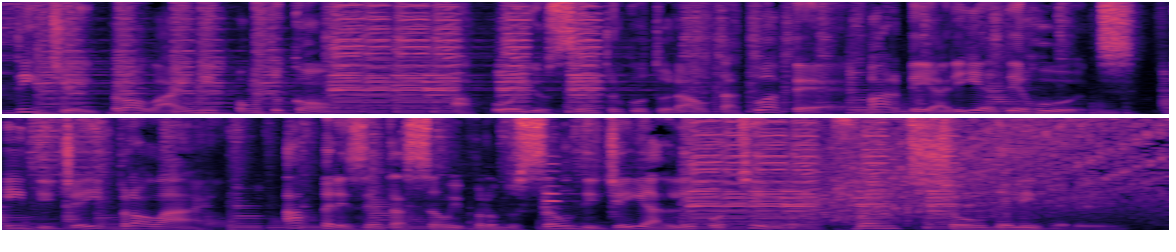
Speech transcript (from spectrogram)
djproline.com. Apoio Centro Cultural Tatuapé, Barbearia The Roots e DJ Proline. Apresentação e produção DJ Ale Portillo. Funk Soul Delivery.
